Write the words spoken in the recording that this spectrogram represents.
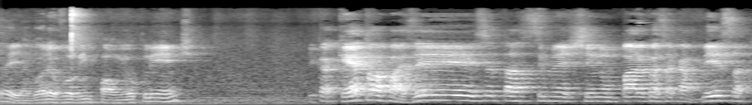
Isso aí, agora eu vou limpar o meu cliente. Fica quieto, rapaz. Ei, você tá se mexendo, não para com essa cabeça.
